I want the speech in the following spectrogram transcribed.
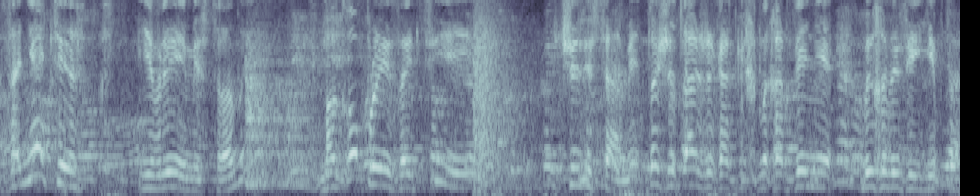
Занятие с евреями страны могло произойти чудесами, точно так же, как их нахождение, выход из Египта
